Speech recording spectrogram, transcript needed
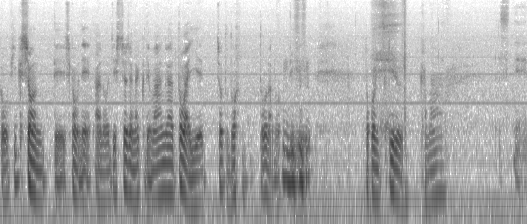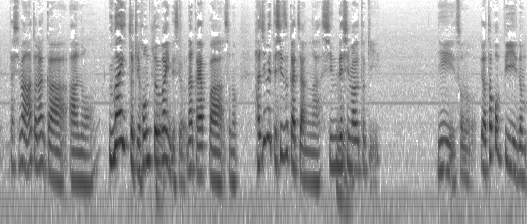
こうフィクションってしかもねあの実写じゃなくて漫画とはいえちょっとどうどうなのっていうところに尽きるかな。私まああとなんかあのうまい時本当うまいんですよ。なんかやっぱその初めて静香ちゃんが死んでしまう時に、そのいやタコピーの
